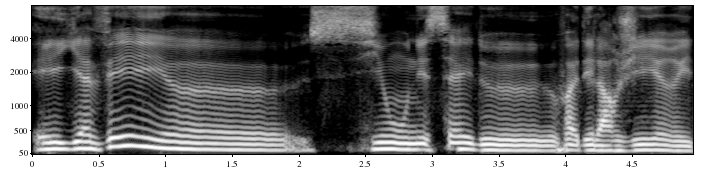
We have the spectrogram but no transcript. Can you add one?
et il y avait, euh, si on essaye de enfin, d'élargir et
